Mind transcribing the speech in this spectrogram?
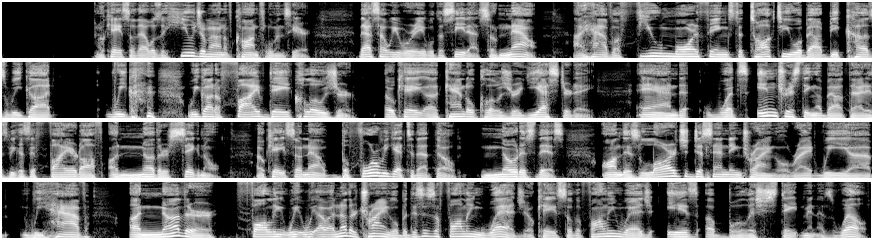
Okay, so that was a huge amount of confluence here. That's how we were able to see that. So now I have a few more things to talk to you about because we got we we got a 5-day closure. Okay, a candle closure yesterday. And what's interesting about that is because it fired off another signal. Okay, so now before we get to that though, notice this on this large descending triangle, right? We uh, we have another falling we, we uh, another triangle, but this is a falling wedge. Okay, so the falling wedge is a bullish statement as well.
